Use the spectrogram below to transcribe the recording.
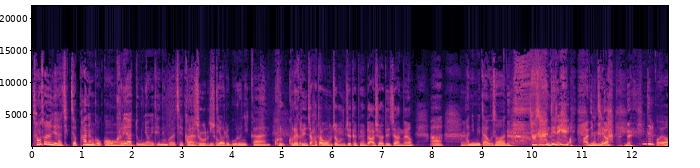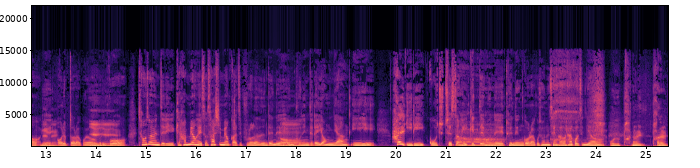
청소년들이 다 직접 하는 거고 어. 그래야 또 운영이 되는 거예요. 제가 그렇죠, 그렇죠. 미디어를 모르니까. 그, 그래도 이제 하다 보면 좀 이제 대표님도 아셔야 되지 않나요? 아, 아닙니다. 우선 청소년들이 네. 아, 아닙니다. 제가 네. 힘들고요. 예, 네네. 어렵더라고요. 예, 예, 그리고 청소년들이 이렇게 한 명에서 40명까지 불어나는 데는 어. 본인들의 역량이 할 일이 있고 주체성이 있기 아. 때문에 되는 거라고 저는 생각을 하거든요. 어, 이 판을, 판을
